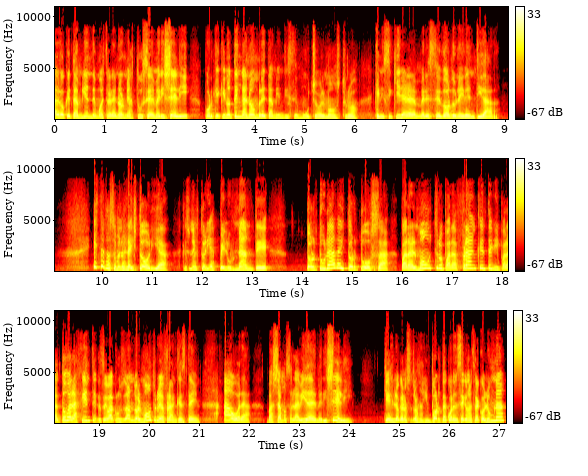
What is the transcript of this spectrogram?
algo que también demuestra la enorme astucia de Mary Shelley, porque que no tenga nombre también dice mucho el monstruo, que ni siquiera era merecedor de una identidad. Esta es más o menos la historia, que es una historia espeluznante, torturada y tortuosa para el monstruo, para Frankenstein y para toda la gente que se va cruzando al monstruo y a Frankenstein. Ahora, vayamos a la vida de Mary Shelley, que es lo que a nosotros nos importa. Acuérdense que nuestra columna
